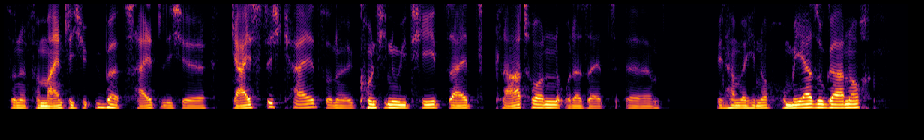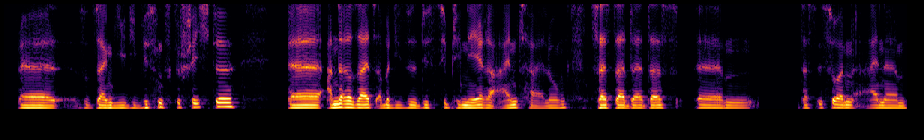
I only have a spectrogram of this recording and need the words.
so eine vermeintliche überzeitliche Geistigkeit, so eine Kontinuität seit Platon oder seit, äh, wen haben wir hier noch? Homer sogar noch, äh, sozusagen die, die Wissensgeschichte. Äh, andererseits aber diese disziplinäre Einteilung. Das heißt, da, da das, ähm, das ist so ein, eine,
